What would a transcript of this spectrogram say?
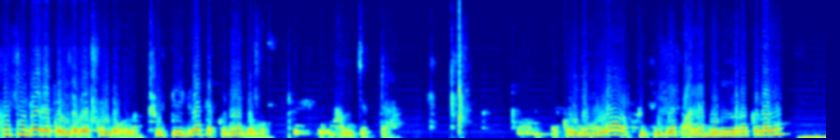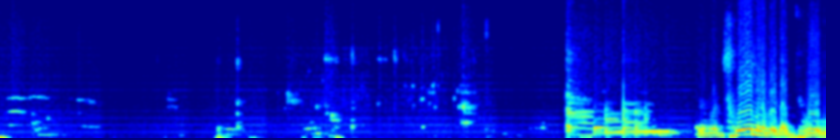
ফুটি দিয়ে এখন দেবো এখন দেবো না। ফুটি দিবে তখন দেবো, আমচুরটা। এখন দেবো না ফুটি দিয়ে পানি ধরলাম এখন আমি। এবার ঝোল হবে এটা ঝোল।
